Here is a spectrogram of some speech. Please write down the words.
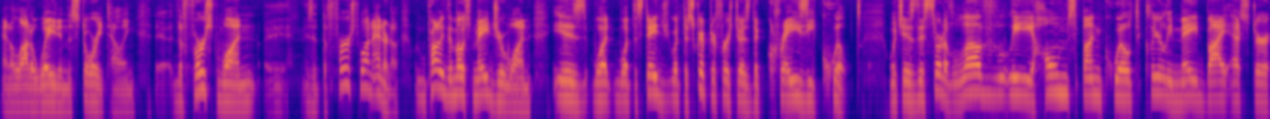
and a lot of weight in the storytelling. The first one eh, is it the first one? I don't know. Probably the most major one is what what the stage what the script refers to as the crazy quilt which is this sort of lovely homespun quilt, clearly made by Esther.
